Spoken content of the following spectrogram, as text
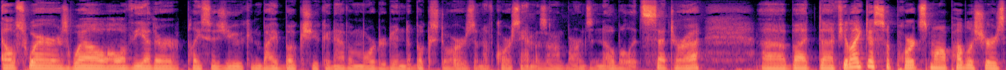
elsewhere as well. All of the other places you can buy books, you can have them ordered into bookstores, and of course Amazon, Barnes and Noble, etc. Uh, but uh, if you like to support small publishers,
